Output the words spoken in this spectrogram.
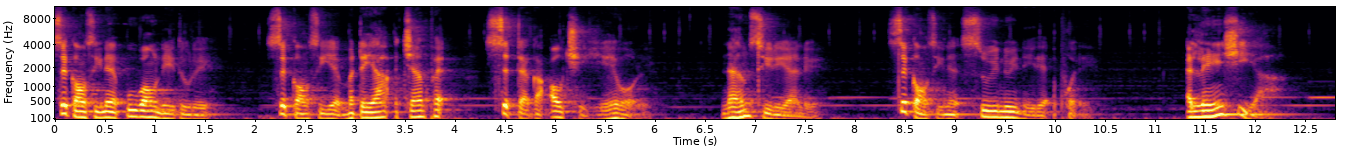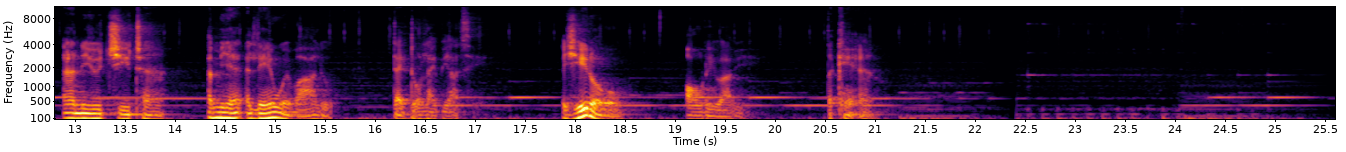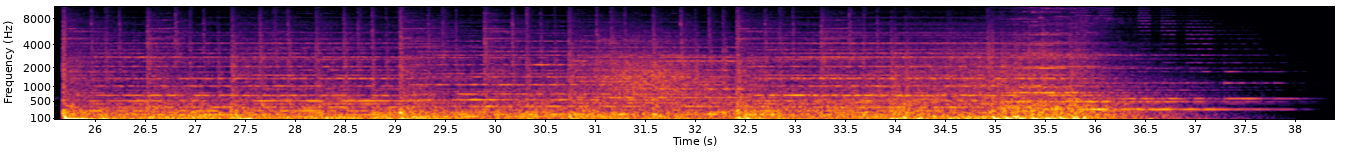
စစ်ကောင်စီနဲ့ပူးပေါင်းနေသူတွေ စစ်ကောင်စီရဲ့မတရားအကြမ်းဖက်စစ်တပ်ကအောက်ခြေရဲဘော်တွေနမ်စီရီယန်တွေစစ်ကောင်စီနဲ့ဆွေးနွေးနေတဲ့အဖွဲ့တွေအလင်းရှိရာ NUG ထံအမြန်အလင်းဝင်ပါလို့တိုက်တွန်းလိုက်ပါစေအရေးတော်ပုံအောင်နေပါပြီသခင်အန်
